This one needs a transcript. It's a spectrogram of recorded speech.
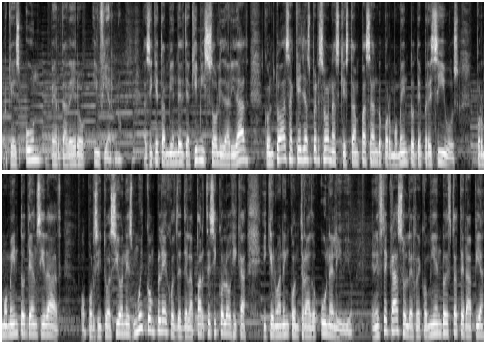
porque es un verdadero infierno. Así que también desde aquí mi solidaridad con todas aquellas personas que están pasando por momentos depresivos, por momentos de ansiedad o por situaciones muy complejos desde la parte psicológica y que no han encontrado un alivio. En este caso les recomiendo esta terapia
